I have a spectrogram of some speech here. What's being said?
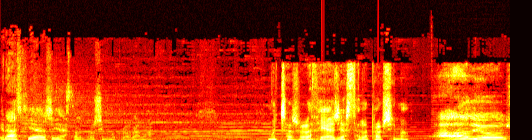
Gracias y hasta el próximo programa. Muchas gracias y hasta la próxima. Adiós.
